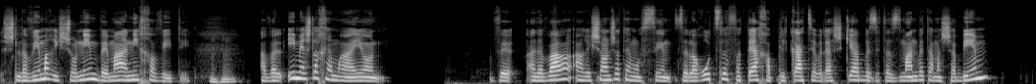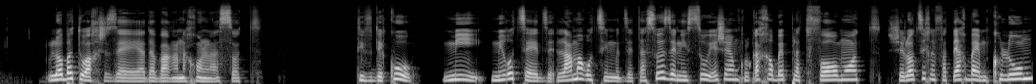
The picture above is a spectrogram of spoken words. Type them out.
השלבים הראשונים ומה אני חוויתי. מהמם. אבל אם יש לכם רעיון, והדבר הראשון שאתם עושים זה לרוץ לפתח אפליקציה ולהשקיע בזה את הזמן ואת המשאבים, לא בטוח שזה הדבר הנכון לעשות. תבדקו מי, מי רוצה את זה, למה רוצים את זה, תעשו איזה ניסוי, יש היום כל כך הרבה פלטפורמות שלא צריך לפתח בהן כלום.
